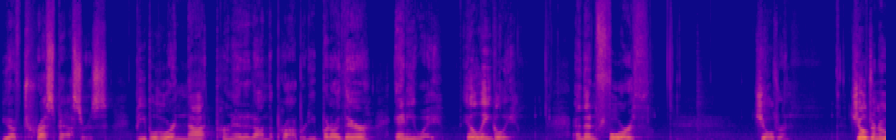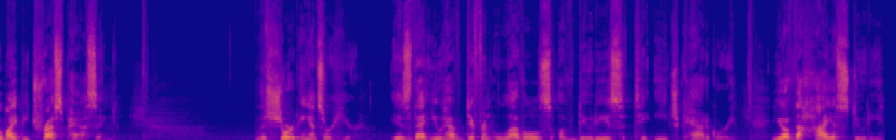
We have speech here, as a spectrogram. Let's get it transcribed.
you have trespassers, people who are not permitted on the property but are there anyway, illegally. And then fourth, children. Children who might be trespassing. The short answer here is that you have different levels of duties to each category. You have the highest duty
